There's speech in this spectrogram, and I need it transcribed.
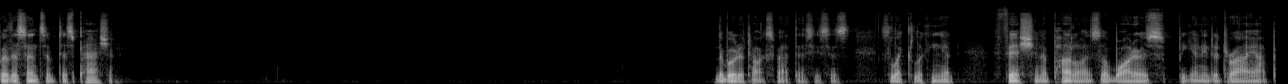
with a sense of dispassion. The Buddha talks about this. He says it's like looking at fish in a puddle as the water is beginning to dry up.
